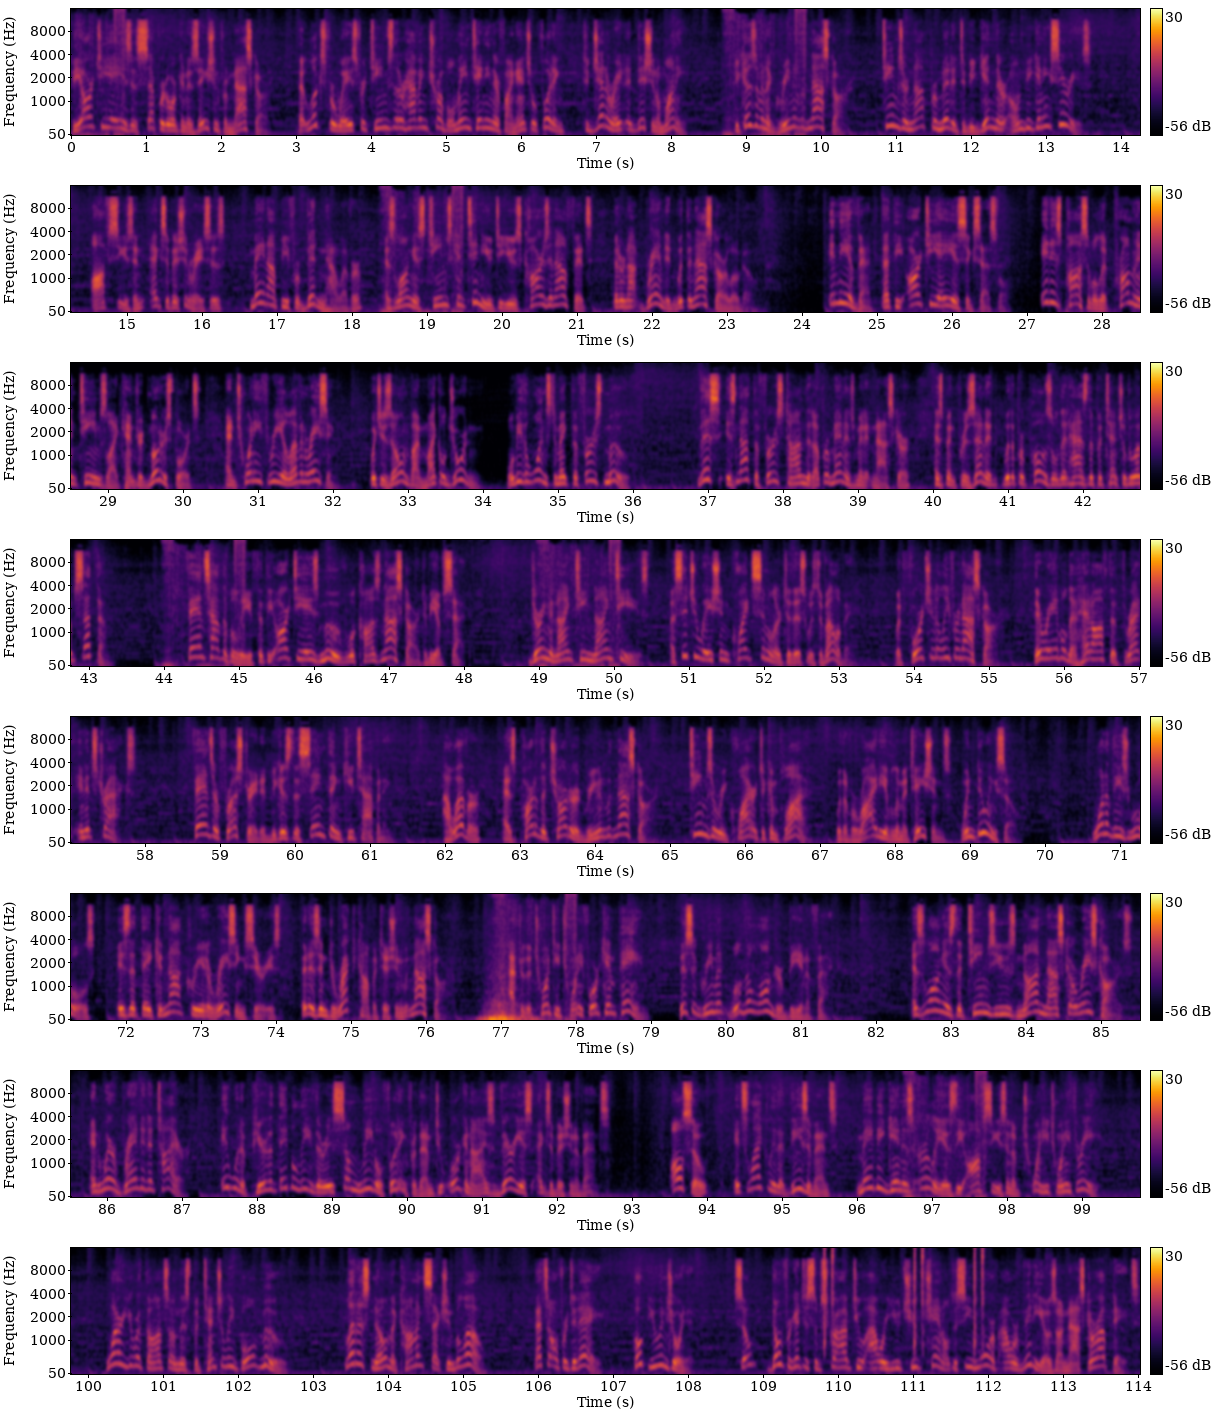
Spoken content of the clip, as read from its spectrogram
The RTA is a separate organization from NASCAR that looks for ways for teams that are having trouble maintaining their financial footing to generate additional money. Because of an agreement with NASCAR, teams are not permitted to begin their own beginning series. Off-season exhibition races may not be forbidden, however, as long as teams continue to use cars and outfits that are not branded with the NASCAR logo. In the event that the RTA is successful, it is possible that prominent teams like Hendrick Motorsports and 23XI Racing, which is owned by Michael Jordan, will be the ones to make the first move. This is not the first time that upper management at NASCAR has been presented with a proposal that has the potential to upset them. Fans have the belief that the RTA's move will cause NASCAR to be upset. During the 1990s, a situation quite similar to this was developing, but fortunately for NASCAR, they were able to head off the threat in its tracks. Fans are frustrated because the same thing keeps happening. However, as part of the charter agreement with NASCAR, teams are required to comply with a variety of limitations when doing so. One of these rules is that they cannot create a racing series that is in direct competition with NASCAR. After the 2024 campaign, this agreement will no longer be in effect. As long as the teams use non-NASCAR race cars and wear branded attire, it would appear that they believe there is some legal footing for them to organize various exhibition events. Also, it's likely that these events may begin as early as the off-season of 2023. What are your thoughts on this potentially bold move? Let us know in the comments section below. That's all for today. Hope you enjoyed it. So, don't forget to subscribe to our YouTube channel to see more of our videos on NASCAR updates.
